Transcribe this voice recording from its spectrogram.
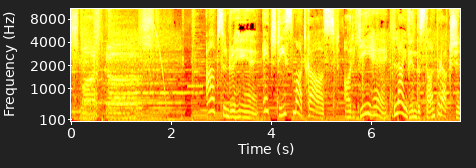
Smartcast. आप सुन रहे हैं एच डी स्मार्ट कास्ट और ये है लाइव हिंदुस्तान प्रोडक्शन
